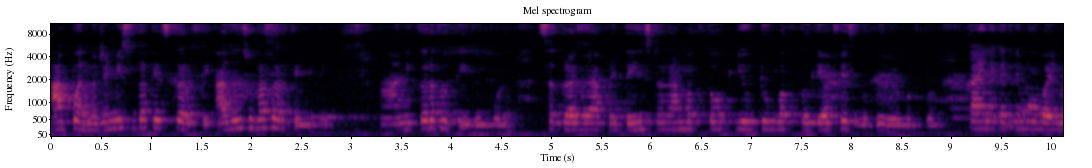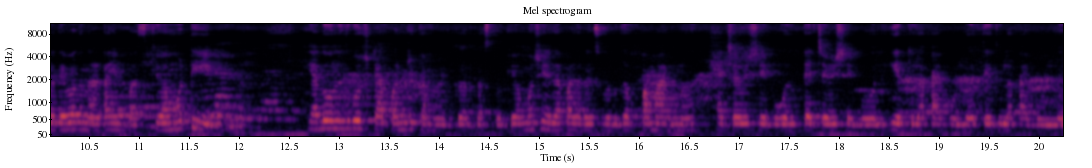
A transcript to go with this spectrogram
आपण म्हणजे मी सुद्धा तेच करते. अजूनसुद्धा करते मी ते. आणि करत होते इथून पुढं. सगळा वेळ आपण ते इंस्टाग्राम बघतो यूट्यूब बघतो किंवा फेसबुक व्हिडिओ बघतो. काही ना काहीतरी मोबाईलमध्ये बघणार टाईमपास किंवा मग टी व्ही बघणार. ह्या दोनच गोष्टी आपण रिकमेंड करत असतो. किंवा मग शेजापाजाऱ्यांसोबत गप्पा मारणं ह्याच्याविषयी बोल त्याच्याविषयी बोल हे तुला काय बोललं ते तुला काय बोललं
